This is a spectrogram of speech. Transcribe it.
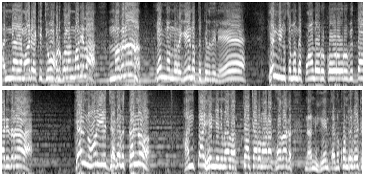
ಅನ್ಯಾಯ ಮಾಡಿ ಹಾಕಿ ಜೀವ ಹೊಡ್ಕೊಳಂಗ್ ಮಾಡಿಲ್ಲ. ಮಗನ ಹೆಣ್ಣಂದ್ರ ಏನಂತ ತಿಳಿದಿಲ್ಲ ಹೆಣ್ಣಿನ ಸಂಬಂಧ ಪಾಂಡವರು ಕೌರವರು ಬಿದ್ದಾಡಿದ್ರ. ಹೆಣ್ಣು ಈ ಜಗದ ಕಣ್ಣು. ಅಂತ ಹೆಣ್ಣಿನ ಮೇಲೆ ಅತ್ಯಾಚಾರ ಮಾಡಕ್ ಹೋದಾಗ ನನ್ನ ಹೆಂಡತಿ ಅನ್ಕೊಂಡಿರ್ಬೇಕ.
